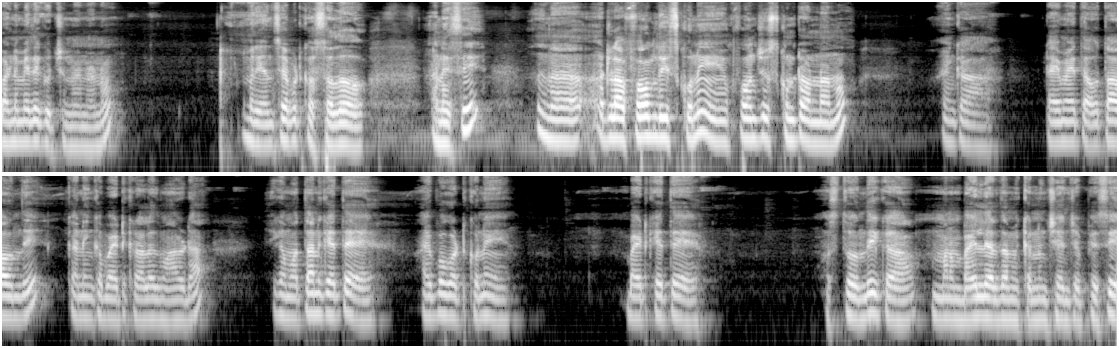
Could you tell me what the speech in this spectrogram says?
బండి మీదే కూర్చున్నాను మరి ఎంతసేపటికి వస్తుందో అనేసి అట్లా ఫోన్ తీసుకొని ఫోన్ చూసుకుంటూ ఉన్నాను. ఇంకా టైం అయితే అవుతా ఉంది కానీ ఇంకా బయటకు రాలేదు మావిడ. ఇక మొత్తానికైతే అయిపోగొట్టుకొని బయటకైతే వస్తుంది. ఇక మనం బయలుదేరదాం ఇక్కడ నుంచి అని చెప్పేసి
